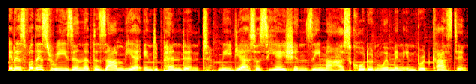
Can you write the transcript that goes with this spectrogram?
It is for this reason that the Zambia Independent Media Association Zima has called on women in broadcasting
